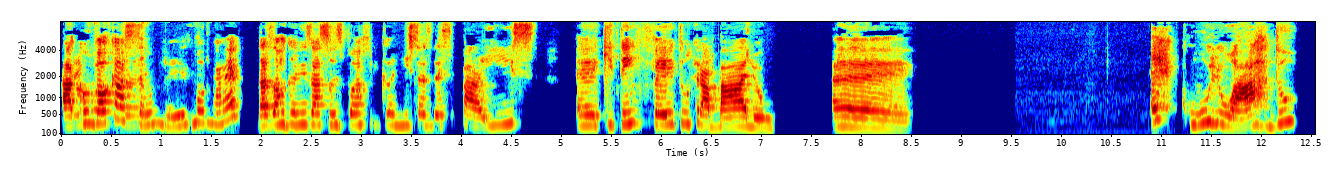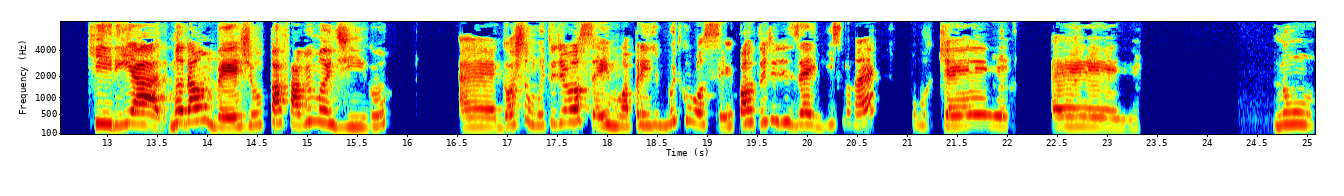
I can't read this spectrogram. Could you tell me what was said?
A é convocação importante. mesmo, né? Das organizações pan-africanistas desse país, é, que tem feito um trabalho é, hercúleo, árduo, queria mandar um beijo para Fábio Mandingo. É, gosto muito de você, irmão. Aprendi muito com você. Importante dizer isso, né? Porque é, não,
